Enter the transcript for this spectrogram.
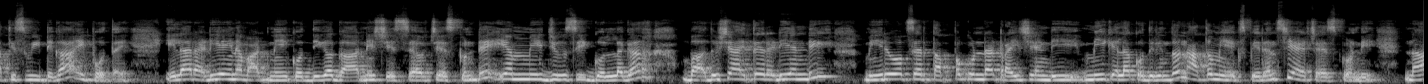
అతి స్వీట్గా అయిపోతాయి. ఇలా రెడీ అయిన వాటిని కొద్దిగా గార్నిష్ చేసి సర్వ్ చేసుకుంటే ఎమ్మి జ్యూసీ గొల్లగా బాదుషా అయితే రెడీ అండి. మీరు ఒకసారి తప్పకుండా ట్రై చేయండి. మీకు ఎలా కుదిరిందో నాతో మీ ఎక్స్పీరియన్స్ షేర్ చేసుకోండి. నా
